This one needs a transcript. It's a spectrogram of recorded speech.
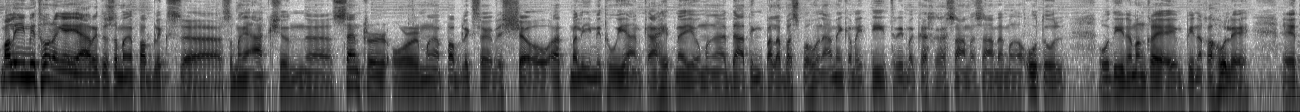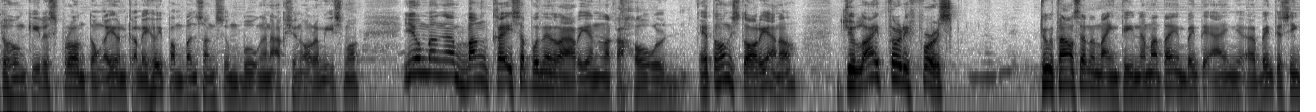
Malimit ho nangyayari ito sa mga public uh, sa mga action uh, center or mga public service show at malimit ho yan. Kahit na yung mga dating palabas pa ho namin kamay T3 magkakasama-sama mga utol o di naman kaya yung pinakahuli ito hong kilos pronto. Ngayon kami ho'y pambansang sumbungan action ora mismo. Yung mga bangkay sa punerarya na naka-hold. Ito hong istorya no? July 31st 2019 namatay ang 20 anyo, uh, 25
